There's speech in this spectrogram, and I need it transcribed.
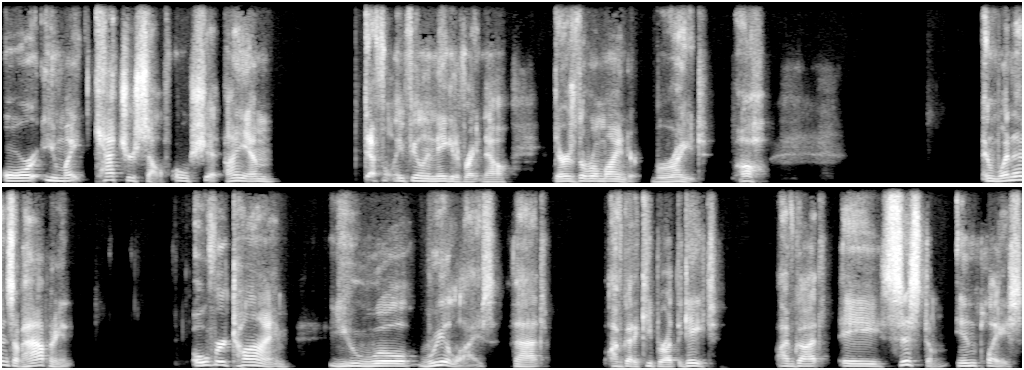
Or you might catch yourself, oh shit, I am definitely feeling negative right now. There's the reminder, right? Oh. And what ends up happening over time, you will realize that I've got to keep her at the gate. I've got a system in place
